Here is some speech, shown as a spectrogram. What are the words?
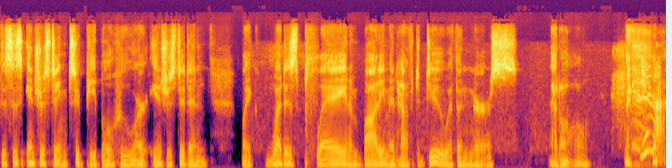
this is interesting to people who are interested in like what does play and embodiment have to do with a nurse at all yeah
